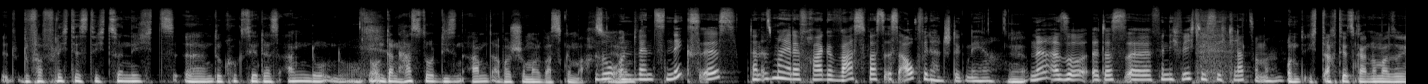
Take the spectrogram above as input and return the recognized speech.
du verpflichtest dich zu nichts, äh, du guckst dir das an du, du, und dann hast du diesen Abend aber schon mal was gemacht. So, ja. und wenn es nix ist, dann ist man ja der Frage, was, was ist auch wieder ein Stück näher. Ja. Ne? Also äh, das äh, finde ich wichtig, sich klar zu machen. Und ich dachte jetzt gerade nochmal so,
